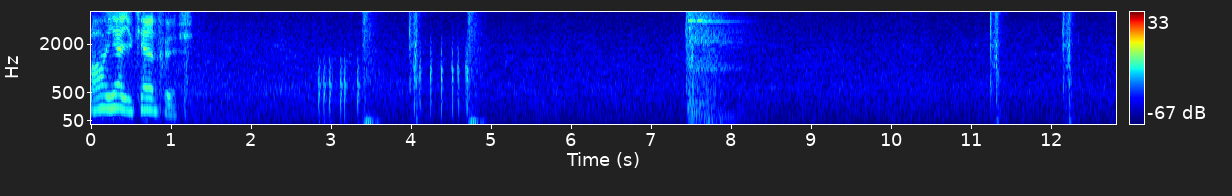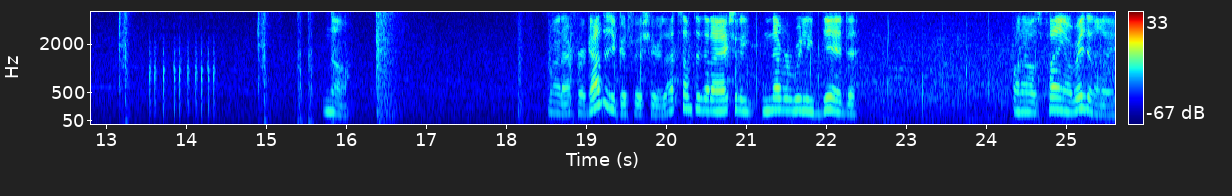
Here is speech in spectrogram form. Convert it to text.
Oh, yeah, you can fish. No. Right, I forgot that you could fish here. That's something that I actually never really did when I was playing originally.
